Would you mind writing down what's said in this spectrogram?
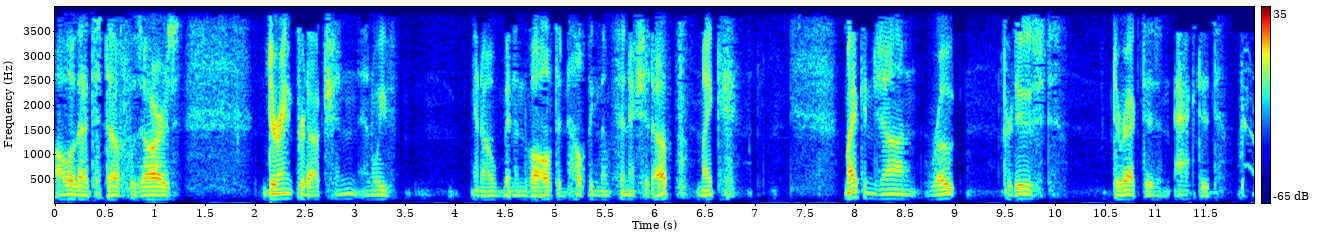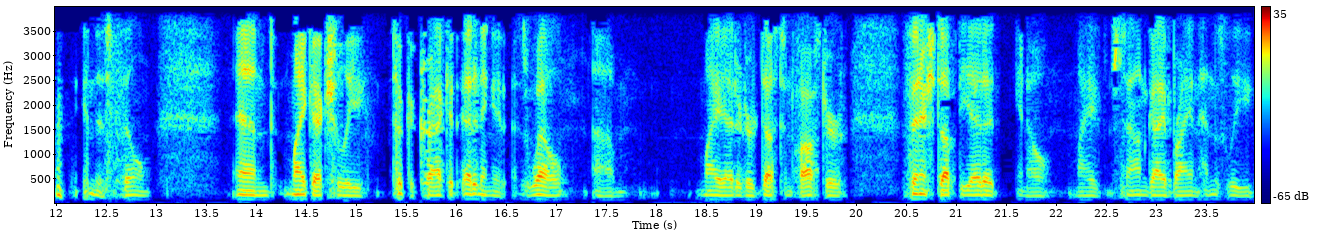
all of that stuff was ours during production, and we've you know been involved in helping them finish it up. Mike, Mike and John wrote, produced, directed, and acted in this film, and Mike actually took a crack at editing it as well. Um, my editor Dustin Foster finished up the edit. You know, my sound guy Brian Hensley,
